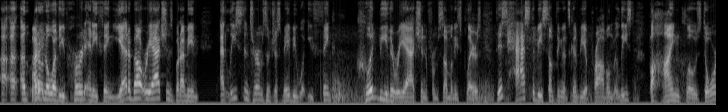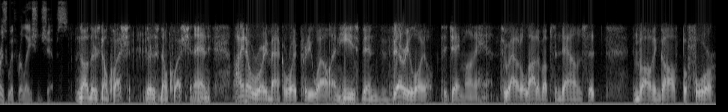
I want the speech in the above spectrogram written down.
I, I, right. I don't know whether you've heard anything yet about reactions, but I mean, at least in terms of just maybe what you think could be the reaction from some of these players, this has to be something that's going to be a problem, at least behind closed doors with relationships. No, there's no question. There's no question. And I know Rory McIlroy pretty well, and he's been very loyal to Jay Monahan throughout a lot of ups and downs that involving golf before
